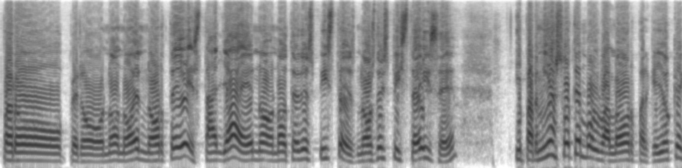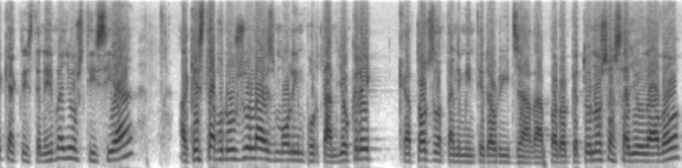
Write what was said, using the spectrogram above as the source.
però, però no, no, el norte està allà, eh? no, no te despistes, no us despistéis. Eh? I per mi això té valor, perquè jo crec que a Cristianisme i Justícia aquesta brújula és molt important. Jo crec que tots la tenim interioritzada, pero que tú nos has ayudado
